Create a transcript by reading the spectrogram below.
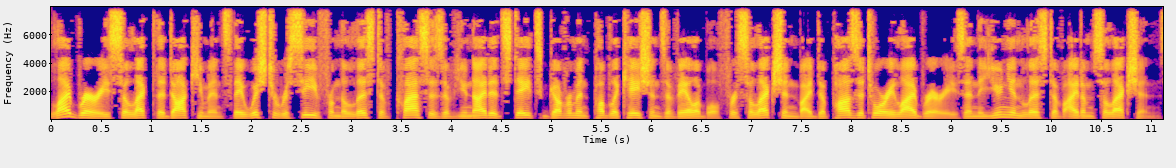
Libraries select the documents they wish to receive from the list of classes of United States government publications available for selection by depository libraries and the Union List of Item Selections.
